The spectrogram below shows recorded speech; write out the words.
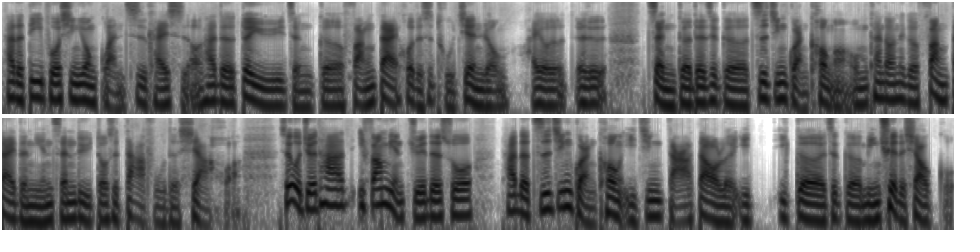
它的第一波信用管制开始哦，它的对于整个房贷或者是土建融，还有呃整个的这个资金管控哦，我们看到那个放贷的年增率都是大幅的下滑，所以我觉得他一方面觉得说他的资金管控已经达到了一一个这个明确的效果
